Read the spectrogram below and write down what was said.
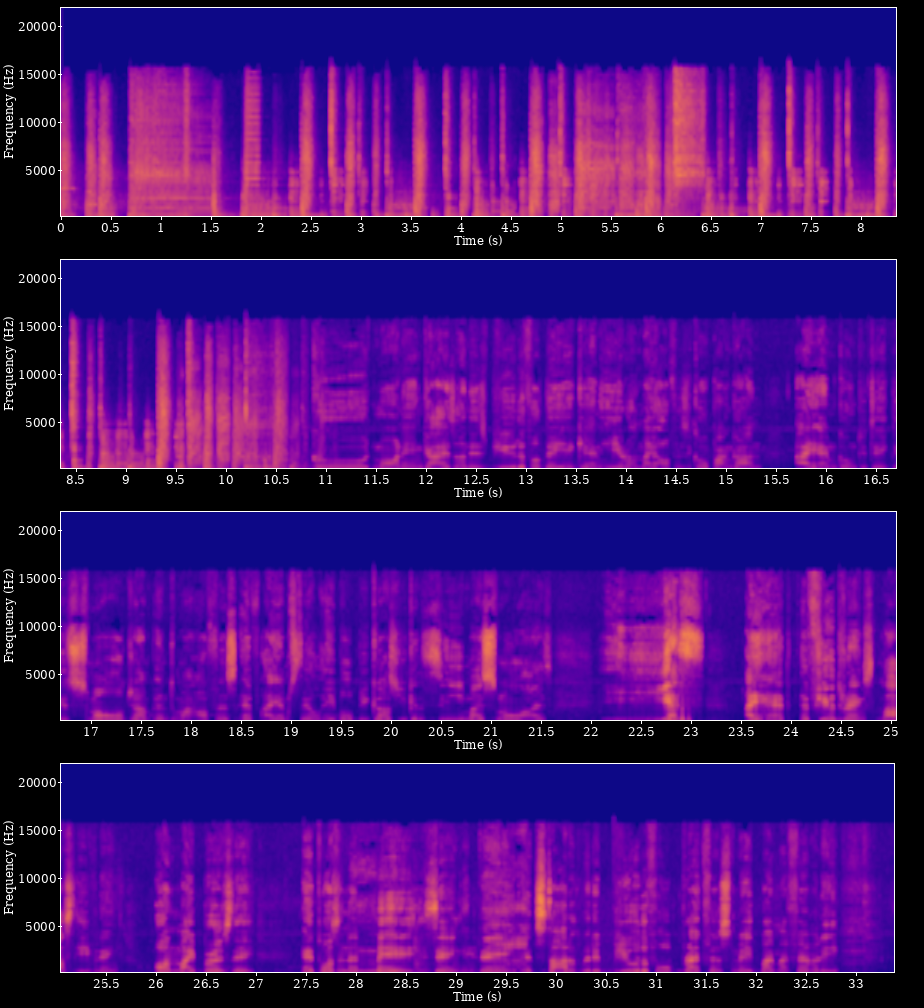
Good morning guys on this beautiful day again here on my office Phangan. I am going to take this small jump into my office if I am still able because you can see my small eyes. Yes, I had a few drinks last evening on my birthday. It was an amazing day. It started with a beautiful breakfast made by my family.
